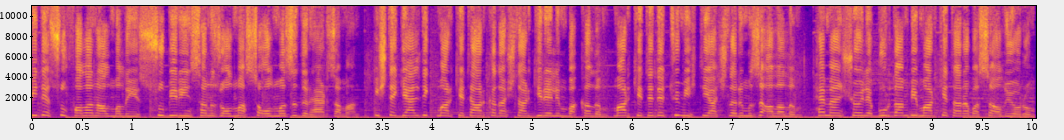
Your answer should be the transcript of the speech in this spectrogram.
Bir de su falan almalıyız. Su bir insanız olmazsa olmazıdır her zaman. İşte geldik markete arkadaşlar girelim bakalım. Markete de tüm ihtiyaçlarımızı alalım. Hemen şöyle buradan bir market arabası alıyorum.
